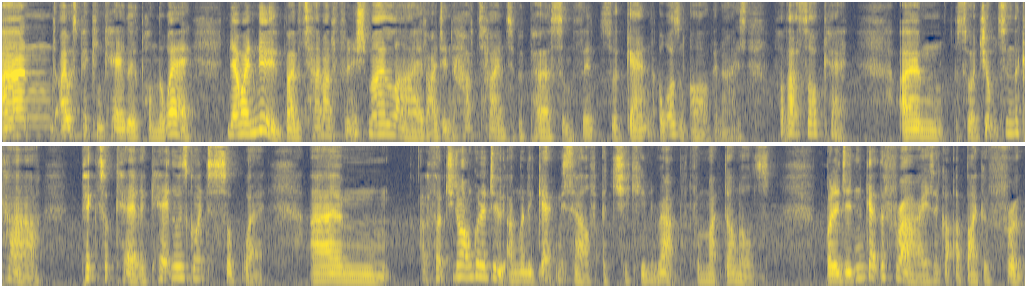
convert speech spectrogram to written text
and I was picking Kaylee up on the way. Now I knew by the time I'd finished my live, I didn't have time to prepare something. So again, I wasn't organised. But that's okay. Um, so I jumped in the car, picked up Kaylee. Kaylee was going to Subway. Um, and I thought, you know what I'm going to do? I'm going to get myself a chicken wrap from McDonald's. But I didn't get the fries. I got a bag of fruit.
